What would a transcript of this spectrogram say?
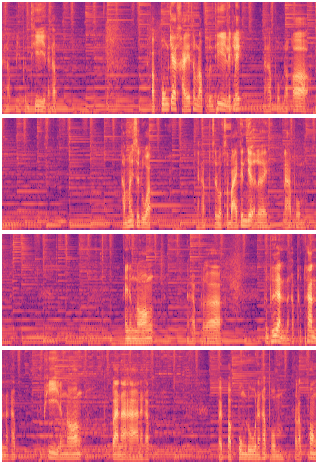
นะครับมีพื้นที่นะครับ ปรับปรุงแก้ไขสำหรับพื้นที่เล็ก ๆ นะครับ ผมแล้วก็ทำให้สะดวกนะครับสะดวกสบายขึ้นเยอะเลยนะครับผม ให้น้องๆนะครับ แล้วก็เพื่อนๆนะครับทุกท่านนะครับ พี่ๆน้องๆพี่ป้าน้าอานะครับ ไปปรับปรุงดูนะครับ ผมสำหรับห้อง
